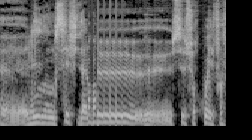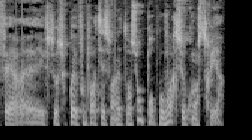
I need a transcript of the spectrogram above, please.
euh, l'énoncé finalement de euh, ce sur quoi il faut faire, euh, sur quoi il faut porter son attention pour pouvoir se construire.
